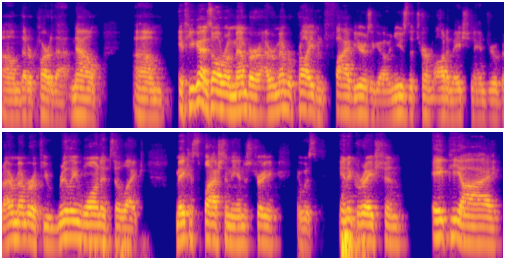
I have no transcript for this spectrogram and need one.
um, that are part of that. Now, um, if you guys all remember, I remember probably even five years ago and use the term automation, Andrew, but I remember if you really wanted to like make a splash in the industry, it was integration, API.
